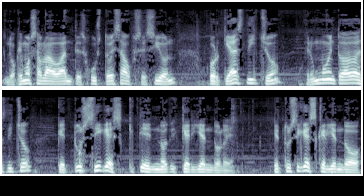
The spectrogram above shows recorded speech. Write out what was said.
lo que hemos hablado antes, justo esa obsesión, porque has dicho, en un momento dado has dicho que tú sigues queriéndole, que tú sigues queriendo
